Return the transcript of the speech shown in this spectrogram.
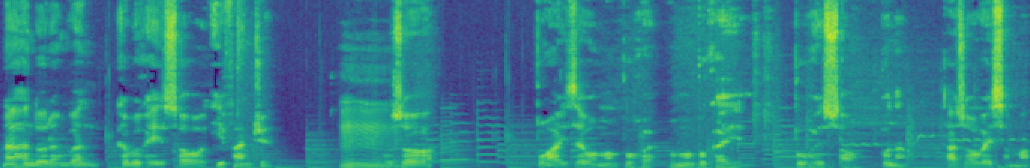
那很多人问可不可以收一番卷？嗯，我说不好意思，我们不会，我们不可以，不会收，不能。他说为什么？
